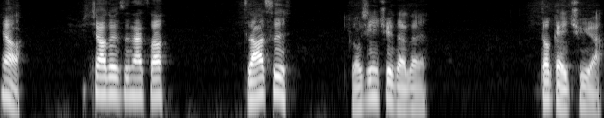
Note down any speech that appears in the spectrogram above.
要校队是那时候，只要是有兴趣的人，都可以去啊。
